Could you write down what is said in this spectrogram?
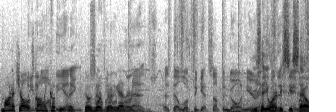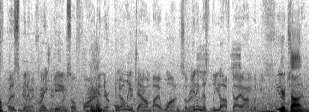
Monticello's Leading Conley off the cookie. Like, inning, those words go together. Perez, as they'll look to get something going here. You said you wanted to see. Sale? Well, this has been a great game so far, and they're only down by one. So getting this leadoff guy on would be huge. You're done.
